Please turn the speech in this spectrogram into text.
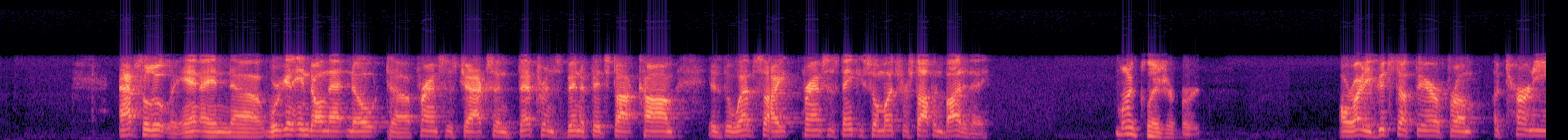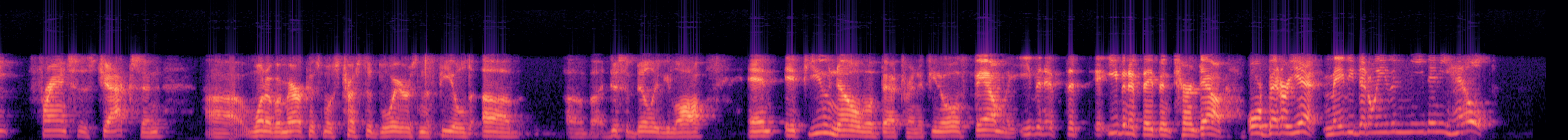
Absolutely, and and uh, we're going to end on that note. Uh, Francis Jackson, VeteransBenefits.com is the website. Francis, thank you so much for stopping by today. My pleasure, Bert. All righty, good stuff there from attorney Francis Jackson uh, one of America's most trusted lawyers in the field of, of uh, disability law. And if you know of a veteran, if you know of a family, even if the, even if they've been turned down, or better yet, maybe they don't even need any help,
